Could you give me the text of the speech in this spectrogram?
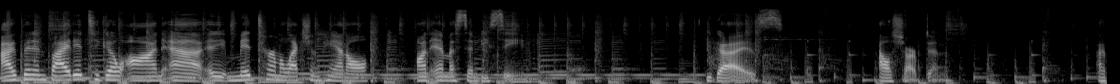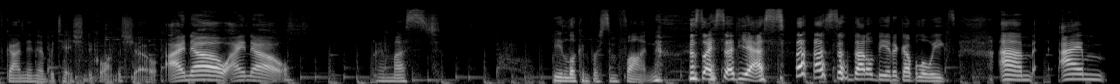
I've been invited to go on uh, a midterm election panel on MSNBC. You guys, Al Sharpton. I've gotten an invitation to go on the show. I know, I know. I must be looking for some fun. As I said, yes. so that'll be in a couple of weeks. Um, I'm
